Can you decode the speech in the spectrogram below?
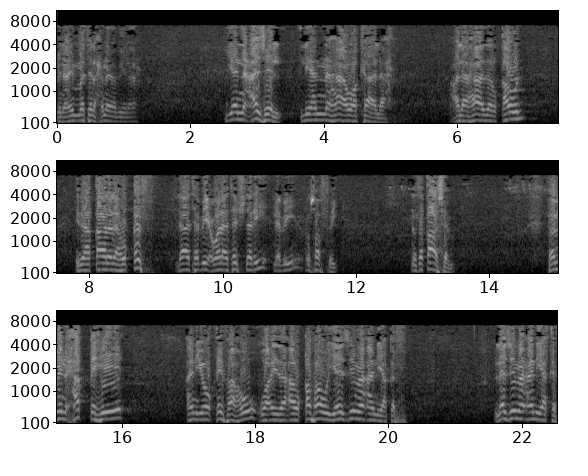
من أئمة الحنابلة ينعزل لأنها وكالة. على هذا القول إذا قال له قف لا تبيع ولا تشتري نبي نصفي نتقاسم. فمن حقه أن يوقفه وإذا أوقفه يزم أن يقف. لزم أن يقف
